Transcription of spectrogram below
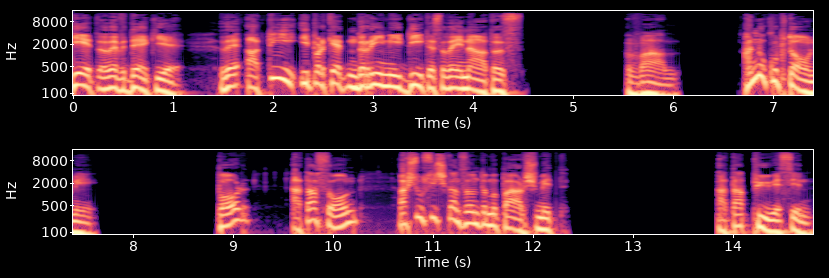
jetë dhe vdekje dhe atij i përket ndërrimi i ditës dhe i natës. Vallë, a nuk kuptoni? Por, ata thonë, ashtu siç kanë thënë të mëparshmit. Ata pyesin,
